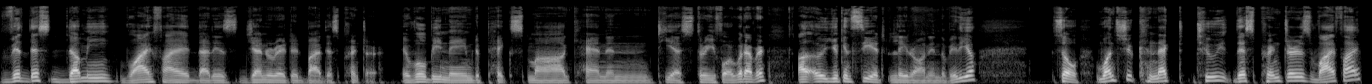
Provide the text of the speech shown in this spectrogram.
with this dummy Wi-Fi that is generated by this printer. It will be named Pixma Canon TS34 whatever. Uh, you can see it later on in the video. So once you connect to this printer's Wi-Fi,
